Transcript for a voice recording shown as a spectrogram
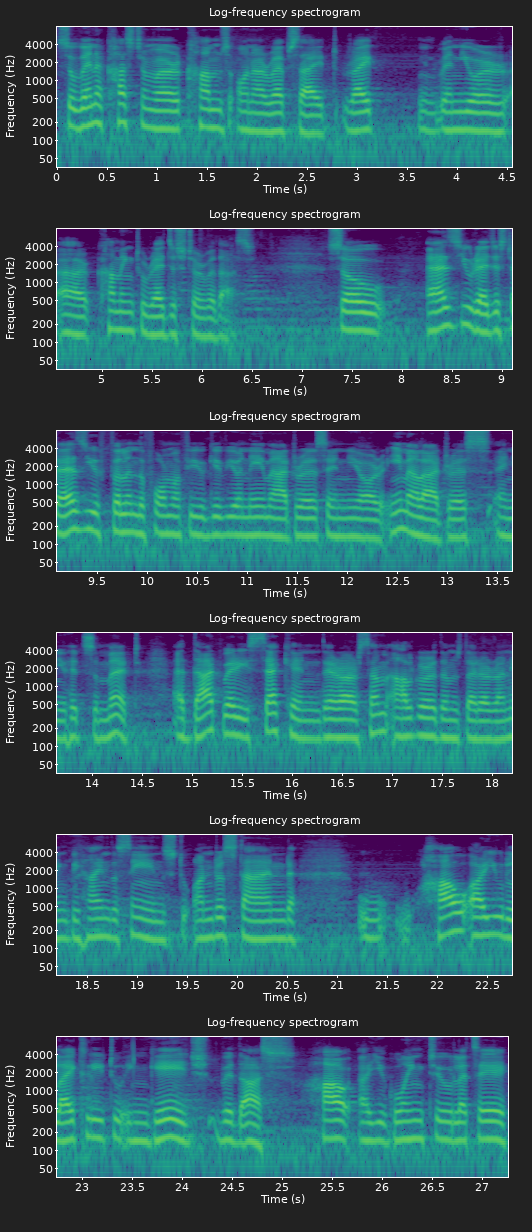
So when a customer comes on our website, right, when you're uh, coming to register with us, so as you register, as you fill in the form of you give your name, address, and your email address, and you hit submit, at that very second, there are some algorithms that are running behind the scenes to understand how are you likely to engage with us? How are you going to, let's say,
